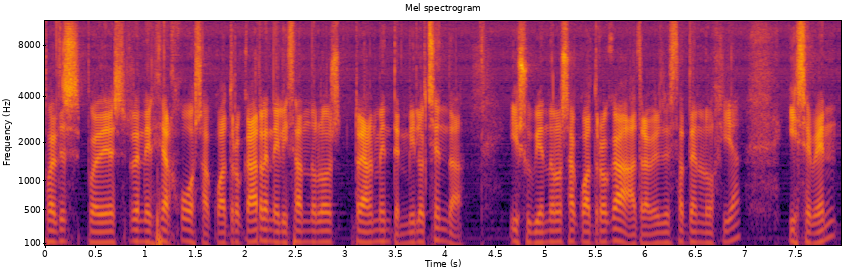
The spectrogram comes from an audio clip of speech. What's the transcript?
puedes, puedes renderizar juegos a 4K renderizándolos realmente en 1080 y subiéndolos a 4K a través de esta tecnología y se ven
